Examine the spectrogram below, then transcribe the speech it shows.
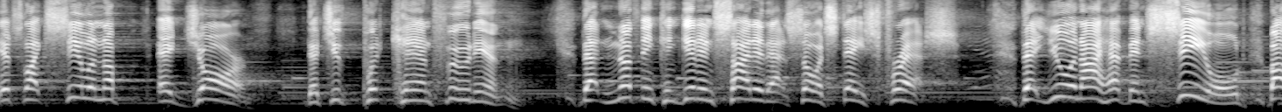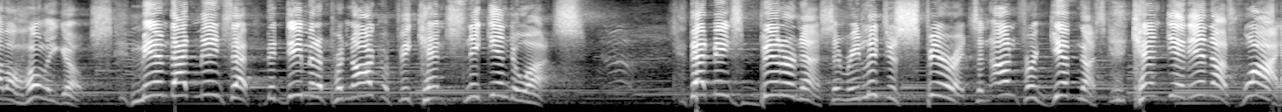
it's like sealing up a jar that you've put canned food in, that nothing can get inside of that so it stays fresh that you and I have been sealed by the Holy Ghost. Men, that means that the demon of pornography can't sneak into us. That means bitterness and religious spirits and unforgiveness can't get in us. Why?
